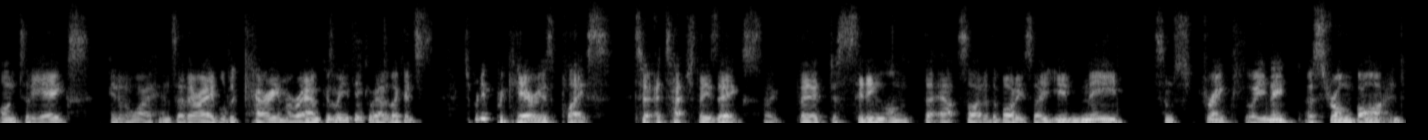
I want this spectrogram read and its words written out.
onto the eggs in a way. And so they're able to carry them around. Because when you think about it, like it's, it's a pretty precarious place to attach these eggs. Like they're just sitting on the outside of the body. So you need some strength or you need a strong bind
